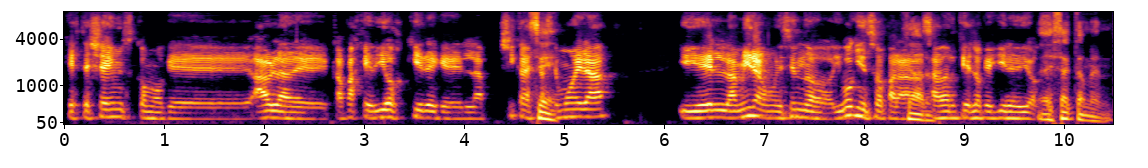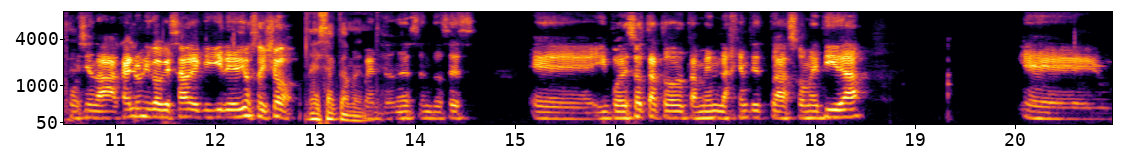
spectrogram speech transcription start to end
que este James como que habla de capaz que Dios quiere que la chica esta se muera y él la mira como diciendo, ¿y vos quién sos para saber qué es lo que quiere Dios? Exactamente. Como diciendo, acá el único que sabe qué quiere Dios soy yo. Exactamente. Entonces, eh, y por eso está todo también la gente toda sometida. Eh,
